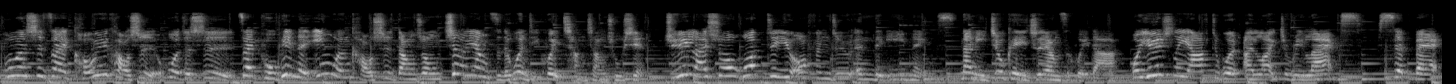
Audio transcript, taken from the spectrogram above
不论是在口语考试，或者是在普遍的英文考试当中，这样子的问题会常常出现。举例来说，What do you often do in the evenings？那你就可以这样子回答：Well, usually afterward, I like to relax. Sit back,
